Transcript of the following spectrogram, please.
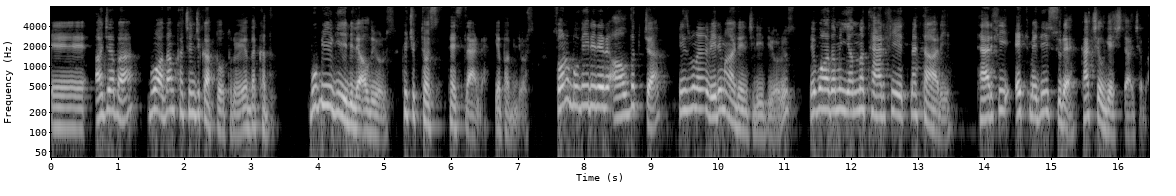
e, acaba bu adam kaçıncı katta oturuyor ya da kadın? Bu bilgiyi bile alıyoruz. Küçük testlerle yapabiliyoruz. Sonra bu verileri aldıkça biz buna veri madenciliği diyoruz. Ve bu adamın yanına terfi etme tarihi. Terfi etmediği süre kaç yıl geçti acaba?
